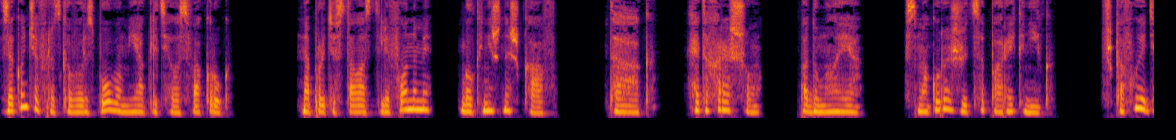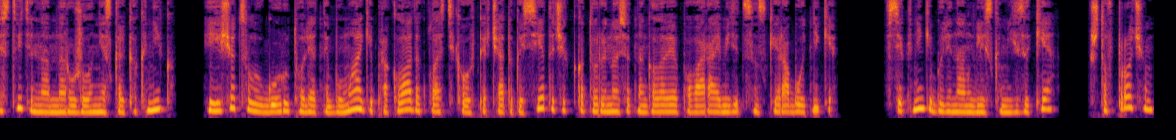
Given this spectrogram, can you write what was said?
Закончив разговор с Бобом, я огляделась вокруг. Напротив стола с телефонами был книжный шкаф. «Так, это хорошо», — подумала я смогу разжиться парой книг. В шкафу я действительно обнаружила несколько книг и еще целую гору туалетной бумаги, прокладок, пластиковых перчаток и сеточек, которые носят на голове повара и медицинские работники. Все книги были на английском языке, что, впрочем,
